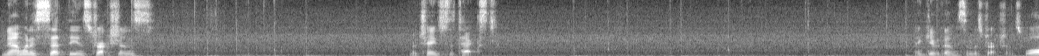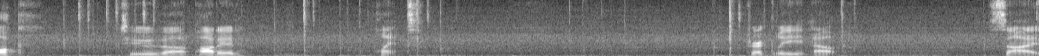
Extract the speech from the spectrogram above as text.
Now I'm going to set the instructions. I'm going to change the text. And give them some instructions. Walk to the potted plant. Directly outside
